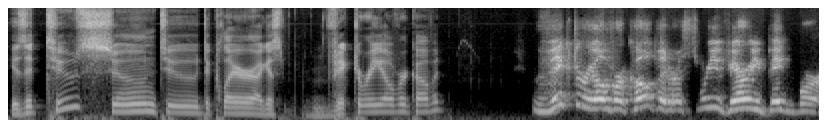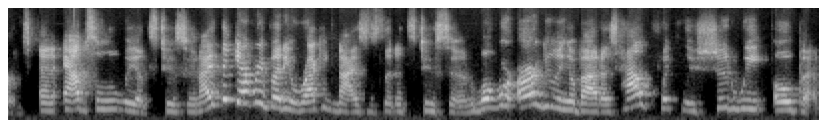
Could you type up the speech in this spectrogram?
is it too soon to declare, I guess, victory over COVID? Victory over COVID are three very big words, and absolutely it's too soon. I think everybody recognizes that it's too soon. What we're arguing about is how quickly should we open?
